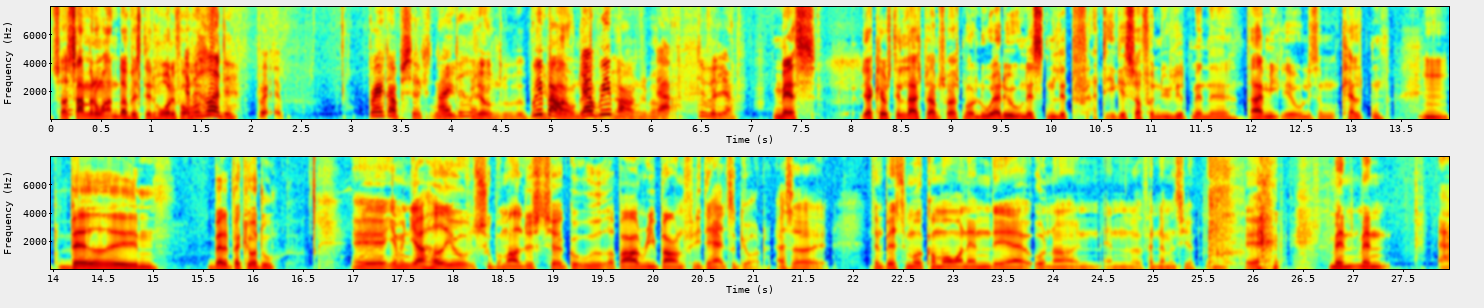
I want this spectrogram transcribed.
så sammen med nogle andre, hvis det er et hurtigt Ja, forhold. hvad hedder det? Bre- break-up sex? Nej, det hedder jo, det. Rebound. Rebound. Ja, ikke? rebound. Ja, det vil jeg. Mads, jeg kan jo stille dig et spørgsmål. spørgsmål. Nu er det jo næsten lidt, det ikke er så for nyligt, men øh, der er Emilie jo ligesom kaldt den. Mm. Hvad, øh, hvad, hvad gjorde du? Øh, jamen, jeg havde jo super meget lyst til at gå ud og bare rebound, fordi det har jeg altid gjort. Altså, øh, den bedste måde at komme over en anden, det er under en anden, hvad fanden er man siger. Øh, men, men ah,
